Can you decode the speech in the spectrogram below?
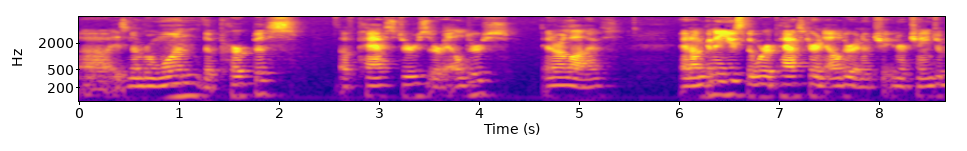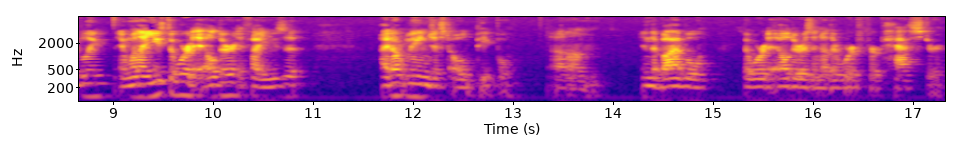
uh, is number one, the purpose of pastors or elders in our lives, And I'm going to use the word pastor and elder interchangeably. And when I use the word elder, if I use it, I don't mean just old people. Um, in the Bible, the word elder is another word for pastor.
